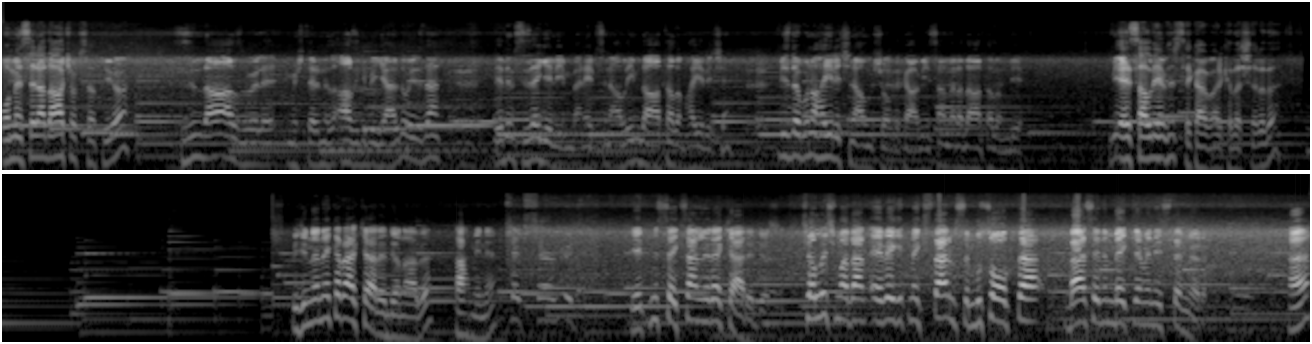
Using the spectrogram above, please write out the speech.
O mesela daha çok satıyor. Sizin daha az böyle müşteriniz az gibi geldi. O yüzden dedim size geleyim ben hepsini alayım dağıtalım hayır için. Biz de bunu hayır için almış olduk abi insanlara dağıtalım diye. Bir el sallayabilirsek abi arkadaşlara da. Bir günde ne kadar kar ediyorsun abi tahmini? 70-80 lira kar ediyorsun. Çalışmadan eve gitmek ister misin? Bu soğukta ben senin beklemeni istemiyorum. He?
